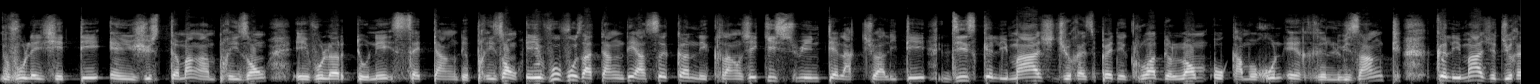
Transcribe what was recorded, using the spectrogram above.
vous les jetez injustement en prison et vous leur donnez 7 ans de prison. Et vous vous attendez à ce qu'un étranger qui suit une telle actualité dise que l'image du respect des droits de l'homme au Cameroun est reluisante, que l'image du respect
